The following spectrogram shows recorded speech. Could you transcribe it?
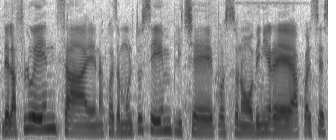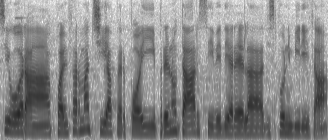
dell'affluenza, è una cosa molto molto semplice, possono venire a qualsiasi ora qua in farmacia per poi prenotarsi e vedere la disponibilità.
